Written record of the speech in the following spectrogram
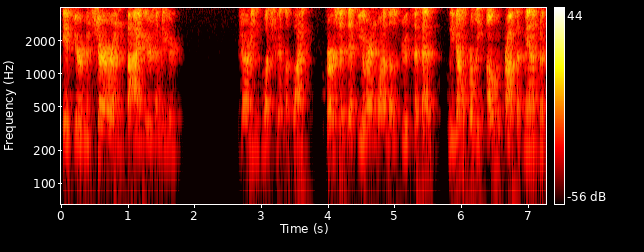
if you're mature and five years into your journey, what should it look like? Versus if you're in one of those groups that says, we don't really own process management,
